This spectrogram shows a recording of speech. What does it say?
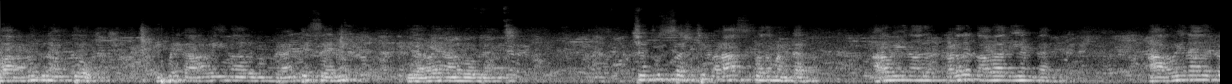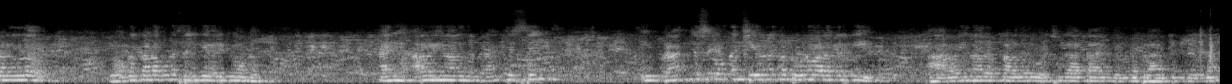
వారి అనుగ్రహంతో ఇప్పటికి అరవై నాలుగు బ్రాంచెస్ అని ఇది అరవై నాలుగో బ్రాంచ్ చతుషష్ఠి కళాస్పదం అంటారు. అరవై నాలుగు కళలు కావాలి అంటారు. ఆ అరవై నాలుగు కళల్లో ఒక కళ కూడా సరిగ్గా వెరికి ఉండదు. కానీ అరవై నాలుగు బ్రాంచెస్ అయి ఈ బ్రాంచెస్లో ఉన్న చీరలు కట్టుకున్న వాళ్ళందరికీ ఆ అరవై నాలుగు కళలు వచ్చుగాక అని దేవుని ప్రార్థన చేద్దాం.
